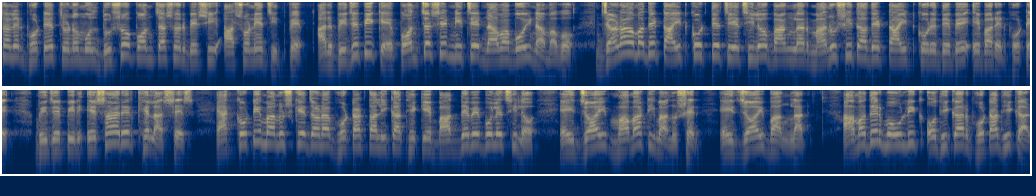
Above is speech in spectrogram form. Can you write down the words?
সালের ভোটে তৃণমূল দুশো পঞ্চাশের বেশি আসনে জিতবে। আর বিজেপিকে পঞ্চাশের নিচে নামাবোই নামাবো। যারা আমাদের টাইট করতে চেয়েছিল, বাংলার মানুষই তাদের টাইট করে দেবে এবারের ভোটে। বিজেপির এশায়ারের খেলা শেষ। এক কোটি মানুষকে যারা ভোটার তালিকা থেকে বাদ দেবে বলেছিল, এই জয় মামাটি মানুষের, এই জয় বাংলার। আমাদের মৌলিক অধিকার ভোটাধিকার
